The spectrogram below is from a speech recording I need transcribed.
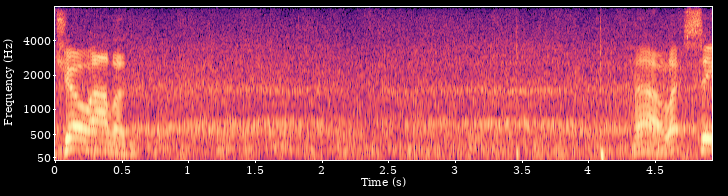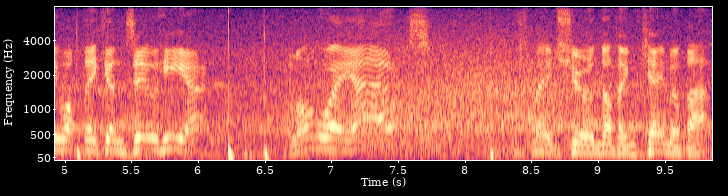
Joe Allen. Now, let's see what they can do here. A long way out. Just made sure nothing came of that.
